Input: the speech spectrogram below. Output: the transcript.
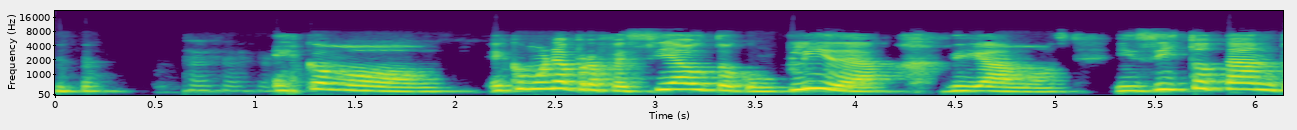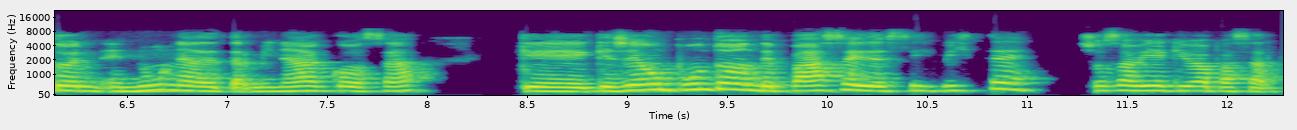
es como, es como una profecía autocumplida, digamos. Insisto tanto en, una determinada cosa que, que, llega un punto donde pasa y decís, viste, yo sabía que iba a pasar.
